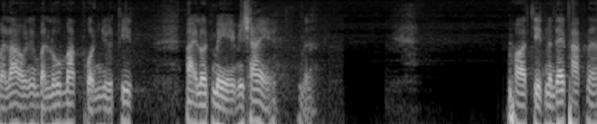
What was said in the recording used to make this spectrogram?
มาเล่าเรื่องบรรลุมรรคผลอยู่ที่ป้ายรถเมย์ไม่ใช่นะ พอจิตมันได้พักนะ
